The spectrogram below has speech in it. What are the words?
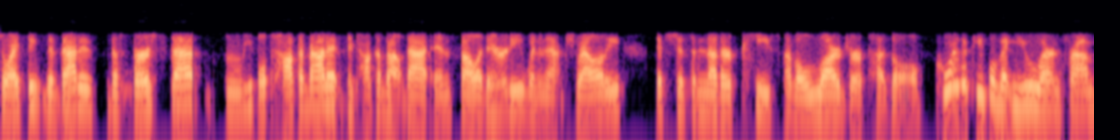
So I think that that is the first step. When people talk about it, they talk about that in solidarity, when in actuality, it's just another piece of a larger puzzle. Who are the people that you learn from?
